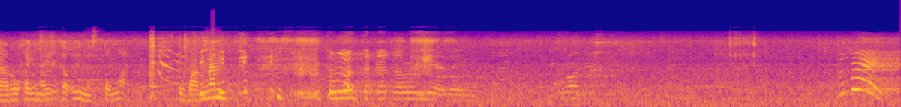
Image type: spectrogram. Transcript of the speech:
klaro kay Maika, uy, mas tunga. Tubangan. Tulog ta ka karon diya dai. Tumbe!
